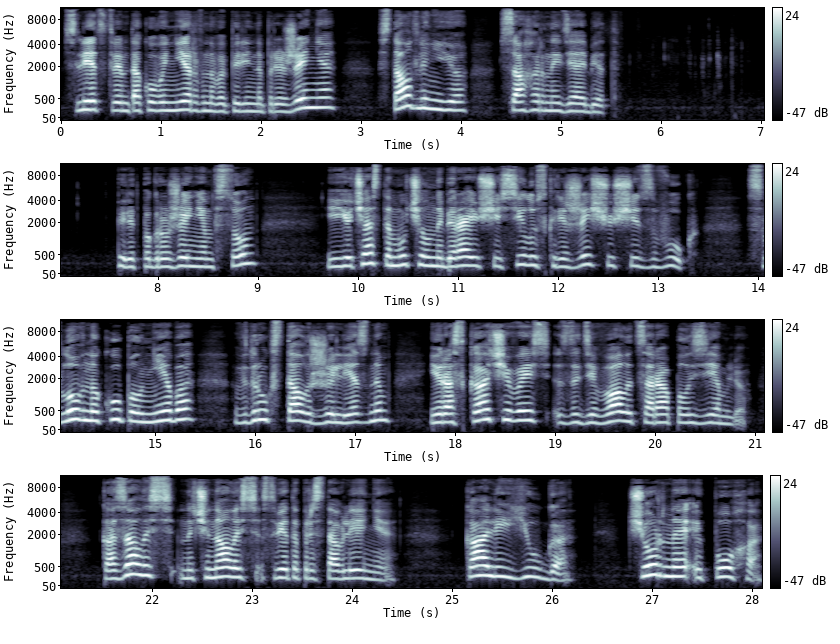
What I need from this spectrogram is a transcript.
Следствием такого нервного перенапряжения стал для нее сахарный диабет. Перед погружением в сон ее часто мучил набирающий силу скрежещущий звук, словно купол неба вдруг стал железным и, раскачиваясь, задевал и царапал землю. Казалось, начиналось светопреставление. Кали-юга, черная эпоха,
